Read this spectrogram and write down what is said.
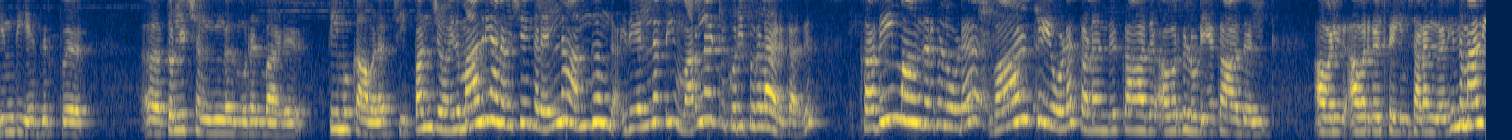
ஹிந்தி எதிர்ப்பு தொழிற்சங்கங்கள் முரண்பாடு திமுக வளர்ச்சி பஞ்சம் இது மாதிரியான விஷயங்கள் எல்லாம் அங்கங்கே இது எல்லாத்தையும் வரலாற்று குறிப்புகளாக இருக்காது. கதை மாந்தர்களோட வாழ்க்கையோட கலந்து காது அவர்களுடைய காதல் அவள் அவர்கள் செய்யும் சடங்குகள் இந்த மாதிரி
